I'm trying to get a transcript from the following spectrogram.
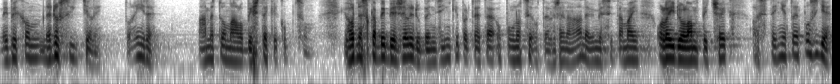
My bychom nedosvítili. To nejde. Máme to málo, běžte ke kupcům. Jo, dneska by běželi do benzínky, protože ta je o půlnoci otevřená, nevím, jestli tam mají olej do lampiček, ale stejně to je pozdě.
